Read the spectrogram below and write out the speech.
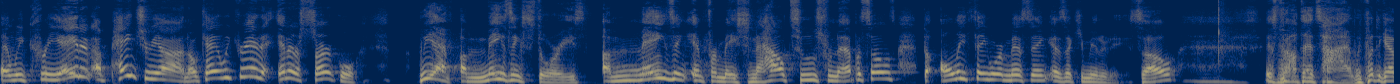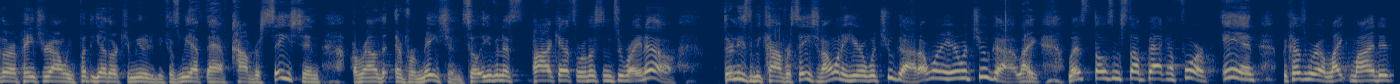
and we created a Patreon, okay? We created an inner circle. We have amazing stories, amazing information, how to's from the episodes. The only thing we're missing is a community. So it's about that time. We put together our Patreon, we put together a community because we have to have conversation around the information. So even this podcast we're listening to right now, there needs to be conversation. I want to hear what you got. I want to hear what you got. Like, let's throw some stuff back and forth. And because we're like-minded,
